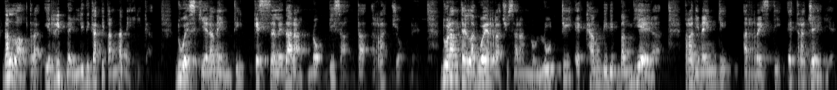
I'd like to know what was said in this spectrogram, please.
dall'altra i ribelli di Capitan America, due schieramenti che se le daranno di santa ragione. Durante la guerra ci saranno lutti e cambi di bandiera, tradimenti, arresti e tragedie.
